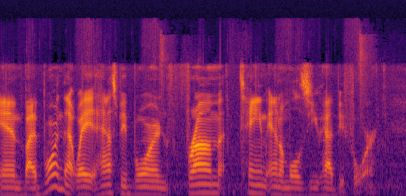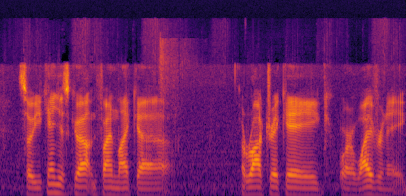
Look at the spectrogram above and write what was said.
And by born that way it has to be born from tame animals you had before. So you can't just go out and find like a, a rock drake egg or a wyvern egg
